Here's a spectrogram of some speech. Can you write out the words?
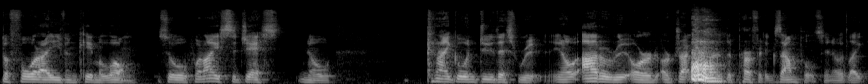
before I even came along. So when I suggest, you know, can I go and do this route? You know, Arrow route or or Dracula are the perfect examples. You know, like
